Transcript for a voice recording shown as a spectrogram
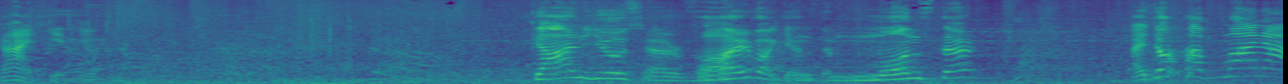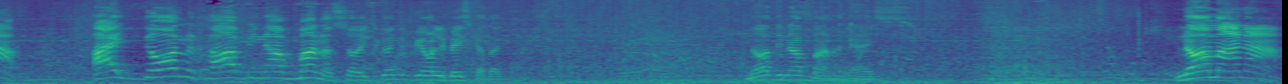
Can I hit you? Can you survive against the monster? I don't have mana! I don't have enough mana, so it's going to be only basic attack. Not enough mana, guys. No mana!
